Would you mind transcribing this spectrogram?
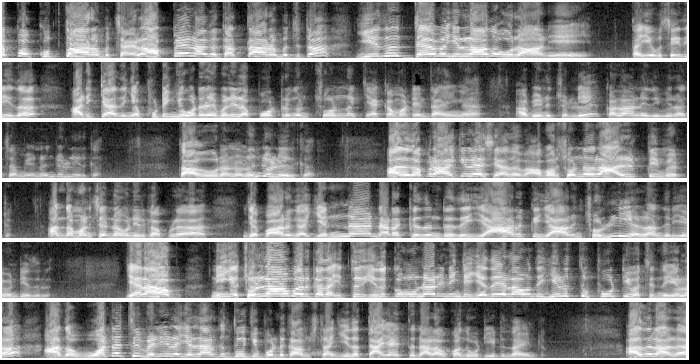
எப்போ குத்த ஆரம்பிச்சாங்களோ அப்போயே நாங்கள் கத்த ஆரம்பிச்சிட்டோம் இது தேவையில்லாத ஒரு ஆணி. தயவு செய்து இதை அடிக்காதீங்க. புடுங்கி உடனே வெளியில் போட்டுருங்கன்னு சொன்ன கேட்க மாட்டேன்ட்டாங்க அப்படின்னு சொல்லி கலாநிதி வீராசாமி அண்ணன் சொல்லியிருக்கார். தாகூர் அண்ணனும் சொல்லியிருக்கார். அதுக்கப்புறம் அகிலேஷ் யாதவ் அவர் சொன்னதெல்லாம் அல்டிமேட்டு அந்த மனுஷன் என்ன பண்ணியிருக்காப்புல இங்கே பாருங்கள் என்ன நடக்குதுன்றது யாருக்கு யாரும் சொல்லியெல்லாம் தெரிய வேண்டியதில்லை. ஏன்னா நீங்கள் சொல்லாமல் இருக்கதா இது இதுக்கு முன்னாடி நீங்கள் எதையெல்லாம் வந்து இழுத்து பூட்டி வச்சுருந்தீங்களோ அதை உடச்சி வெளியில் எல்லாருக்கும் தூக்கி போட்டு காமிச்சிட்டாங்க. இதை தாயா இத்தனை நாளாக உட்காந்து ஒட்டிக்கிட்டு இருந்தாங்கன்ட்டு அதனால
